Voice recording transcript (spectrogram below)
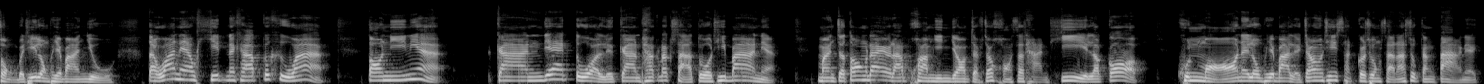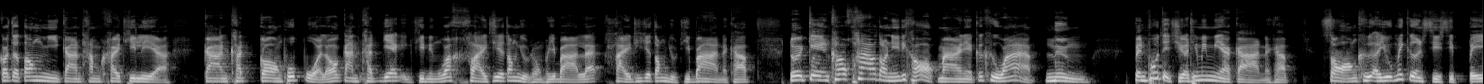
ส่งไปที่โรงพยาบาลอยู่ แต่ว่าแนวคิดนะครับก็คือว่าตอนนี้เนี่ยการแยกตัวหรือการพักรักษาตัวที่บ้านเนี่ยมันจะต้องได้รับความยินยอมจากเจ้าของสถานที่แล้วก็ คุณหมอในโรงพยาบาลหรือเจ้าหน้าที่กระทรวงสาธารณสุขต่างๆเนี่ยก็จะต้องมีการทำคุณทีเลียการคัดกรองผู้ป่วยแล้วก็การคัดแยกอีกทีหนึ่งว่าใครที่จะต้องอยู่โรงพยาบาล และใครที่จะต้องอยู่ที่บ้านนะครับ โดยเกณฑ์คร่าวๆตอนนี้ที่เขาออกมาเนี่ยก็คือว่า 1. เป็นผู้ติดเชื้อที่ไม่มีอาการนะครับ 2. คืออายุไม่เกิน 40 ปี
